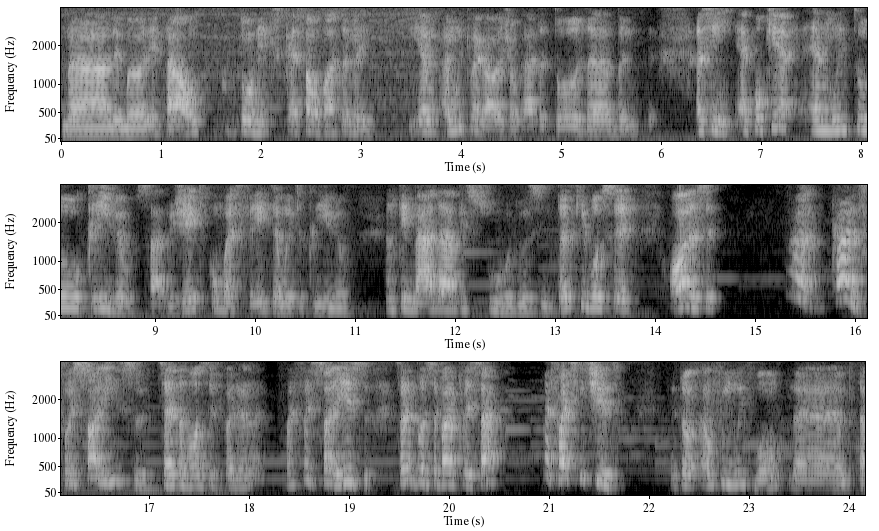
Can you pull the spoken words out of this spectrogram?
na Alemanha Oriental, que o Tom Hanks quer salvar também. E é, é muito legal a jogada toda, brinca... assim, é porque é muito crível, sabe? O jeito como é feito é muito crível. Não tem nada absurdo, assim. Tanto que você olha, você... Ah, cara, foi só isso. De certa forma você fica olhando, mas foi só isso. Só depois você para pensar, mas faz sentido. Então, é um filme muito bom. Né? Tá,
